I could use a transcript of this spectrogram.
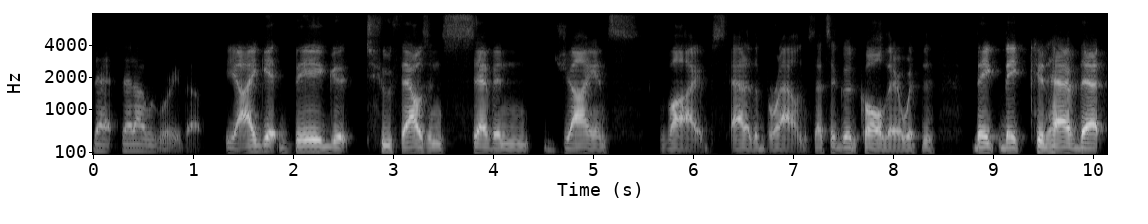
that that I would worry about. Yeah, I get big 2007 Giants vibes out of the Browns. That's a good call there. With the they they could have that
